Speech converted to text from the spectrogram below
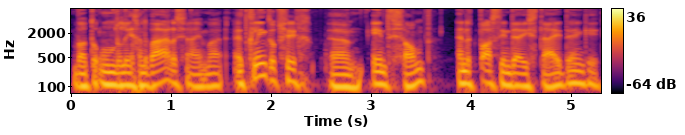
wat de onderliggende waarden zijn. Maar het klinkt op zich uh, interessant. En het past in deze tijd, denk ik.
